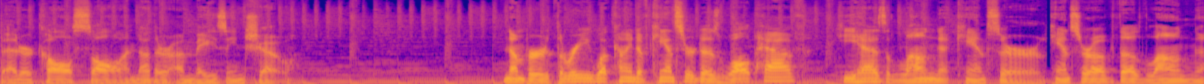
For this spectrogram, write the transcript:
Better Call Saul, another amazing show. Number three What kind of cancer does Walt have? He has lung cancer, cancer of the lung.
